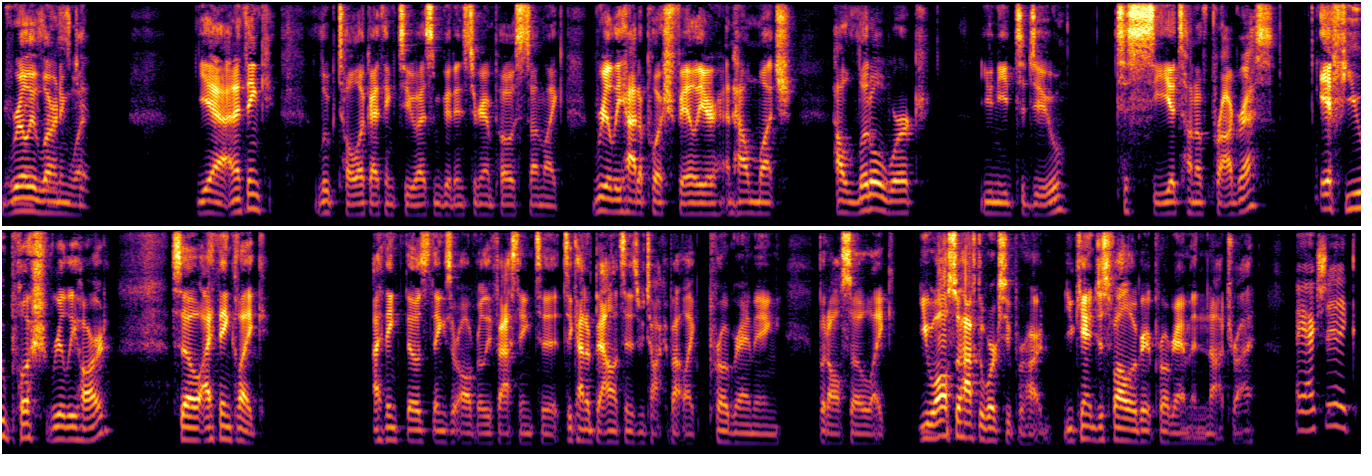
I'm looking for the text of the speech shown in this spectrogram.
really learning what yeah and i think luke tolek i think too has some good instagram posts on like really how to push failure and how much how little work you need to do to see a ton of progress if you push really hard. So i think like I think those things are all really fascinating to to kind of balance in as we talk about like programming, but also like you also have to work super hard. You can't just follow a great program and not try. I actually like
